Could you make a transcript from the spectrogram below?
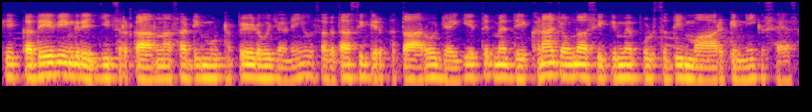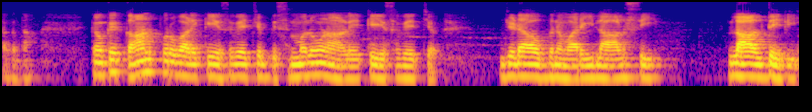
ਕਿ ਕਦੇ ਵੀ ਅੰਗਰੇਜ਼ੀ ਸਰਕਾਰ ਨਾਲ ਸਾਡੀ ਮੁੱਠਭੇੜ ਹੋ ਜਾਣੀ, ਹੋ ਸਕਦਾ ਸੀ ਗ੍ਰਿਫਤਾਰ ਹੋ ਜਾਈਏ ਤੇ ਮੈਂ ਦੇਖਣਾ ਚਾਹੁੰਦਾ ਸੀ ਕਿ ਮੈਂ ਪੁਲਿਸ ਦੀ ਮਾਰ ਕਿੰਨੀ ਕੁ ਸਹਿ ਸਕਦਾ। ਕਿਉਂਕਿ ਕਾਨਪੁਰ ਵਾਲੇ ਕੇਸ ਵਿੱਚ, ਬਿਸਮਲ ਹੋਣ ਵਾਲੇ ਕੇਸ ਵਿੱਚ ਜਿਹੜਾ ਉਹ ਬਨਵਾਰੀ ਲਾਲ ਸੀ, ਲਾਲ ਦੇਵੀ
